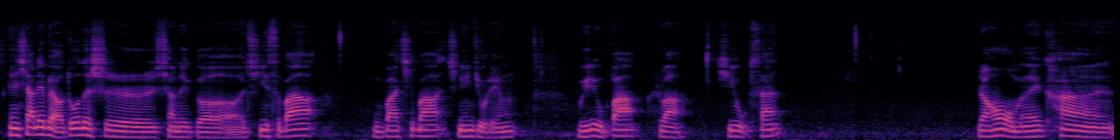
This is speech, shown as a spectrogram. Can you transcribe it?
今天下跌比较多的是像这个七一四八、五八七八、七零九零、五一六八，是吧？七一五三。然后我们来看。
